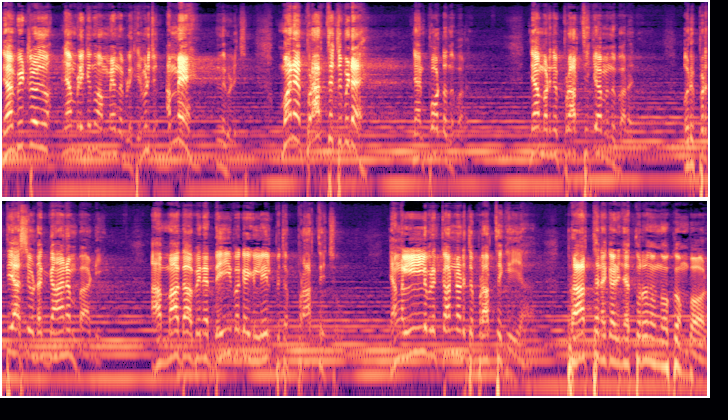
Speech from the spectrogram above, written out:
ഞാൻ വീട്ടിൽ ഞാൻ വിളിക്കുന്നു അമ്മയെന്ന് വിളിക്കുന്നു. വിളിച്ചു അമ്മേ എന്ന് വിളിച്ചു. മോനെ പ്രാർത്ഥിച്ചു വിടെ. ഞാൻ പോട്ടെന്ന് പറഞ്ഞു. ഞാൻ പറഞ്ഞു പ്രാർത്ഥിക്കാമെന്ന് പറഞ്ഞു. ഒരു പ്രത്യാശയുടെ ഗാനം പാടി. ആ മാതാവിനെ ദൈവകൈകൾ ഏൽപ്പിച്ച് പ്രാർത്ഥിച്ചു. ഞങ്ങൾ എല്ലാവരും കണ്ണടച്ച് പ്രാർത്ഥിക്കുക പ്രാർത്ഥന കഴിഞ്ഞ് തുറന്നു നോക്കുമ്പോൾ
